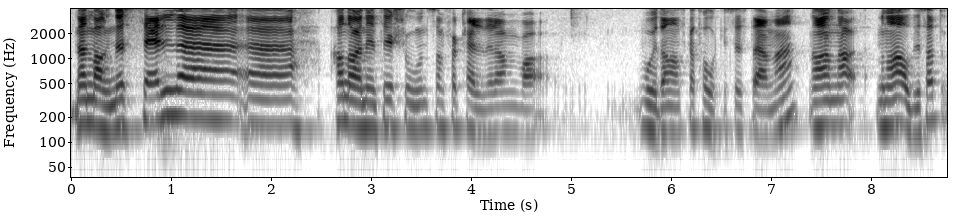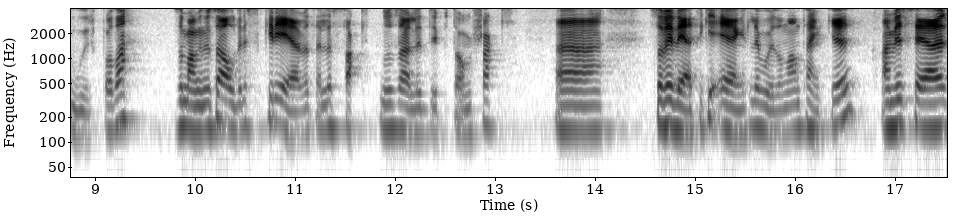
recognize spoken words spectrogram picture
men Magnus selv uh, han har en intuisjon som forteller ham hva, hvordan han skal tolke systemet, men han, har, men han har aldri satt ord på det. Så Magnus har aldri skrevet eller sagt noe særlig dypt om sjakk. Eh, så vi vet ikke egentlig hvordan han tenker, men vi ser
